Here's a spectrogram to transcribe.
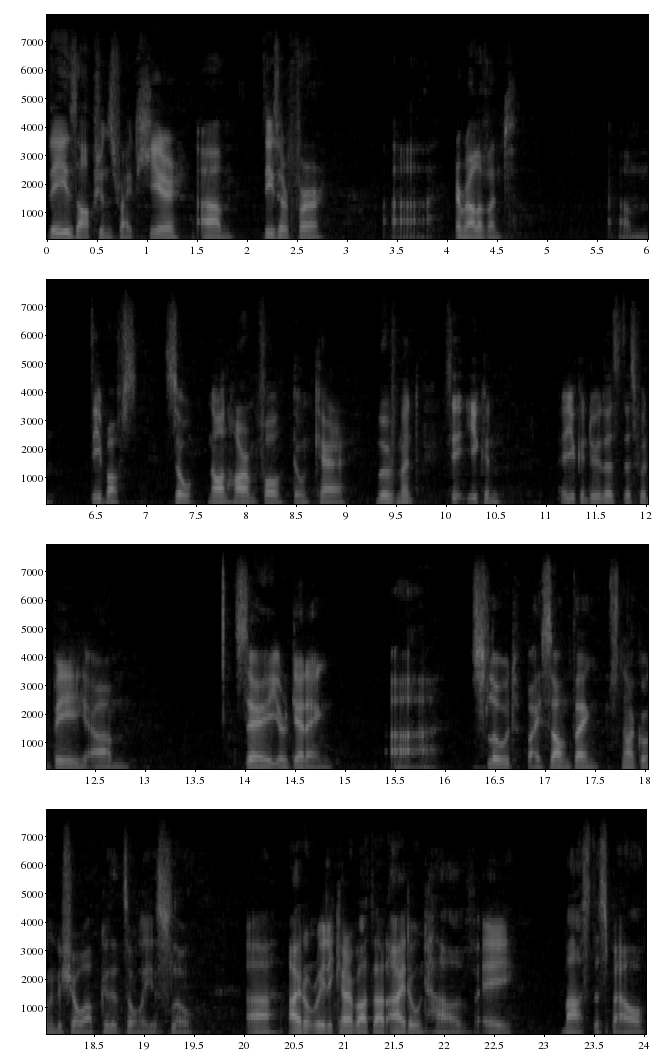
These options right here, um, these are for uh, irrelevant um, debuffs. So non-harmful, don't care. Movement, see you can you can do this. This would be um, say you're getting uh, slowed by something. It's not going to show up because it's only a slow. Uh, I don't really care about that. I don't have a master spell.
